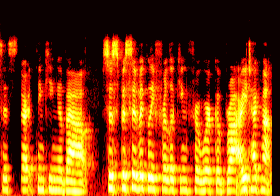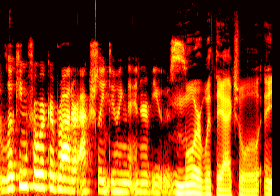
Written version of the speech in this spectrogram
To start thinking about so specifically for looking for work abroad, are you talking about looking for work abroad or actually doing the interviews? More with the actual eh,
